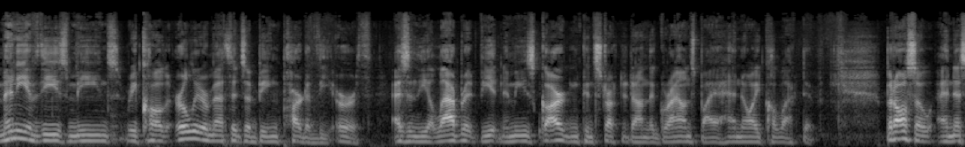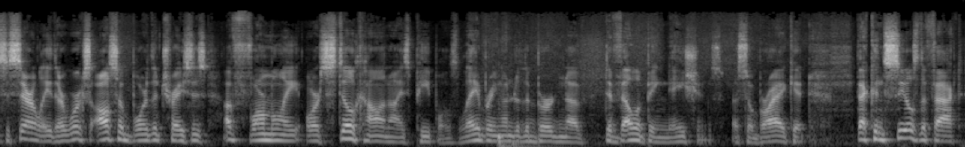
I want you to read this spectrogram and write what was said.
Many of these means recalled earlier methods of being part of the earth, as in the elaborate Vietnamese garden constructed on the grounds by a Hanoi collective. But also, and necessarily, their works also bore the traces of formerly or still colonized peoples laboring under the burden of developing nations, a sobriquet that conceals the fact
